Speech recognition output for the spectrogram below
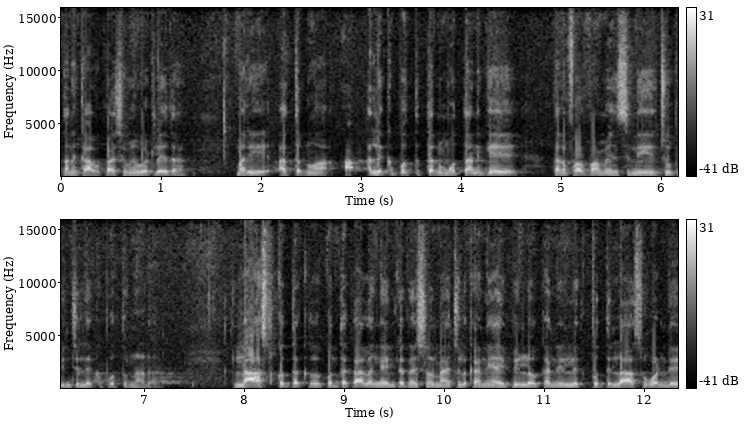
తనకి అవకాశం ఇవ్వట్లేదా? మరి అతను లేకపోతే తను మొత్తానికే తన పర్ఫార్మెన్స్ని చూపించలేకపోతున్నాడా? లాస్ట్ కొంత కొంతకాలంగా ఇంటర్నేషనల్ మ్యాచ్లు కానీ ఐపీఎల్లో కానీ లేకపోతే లాస్ట్ వన్ డే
